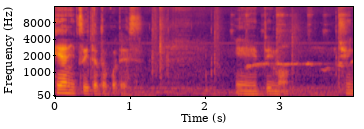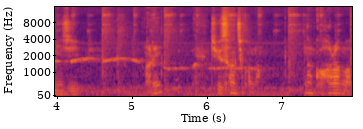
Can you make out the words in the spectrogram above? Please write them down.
部屋に着いたとこです。えー、っと今12時あれ ?13 時かな？なんか腹が減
